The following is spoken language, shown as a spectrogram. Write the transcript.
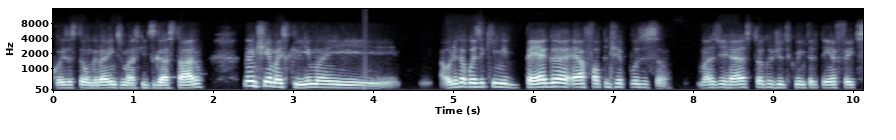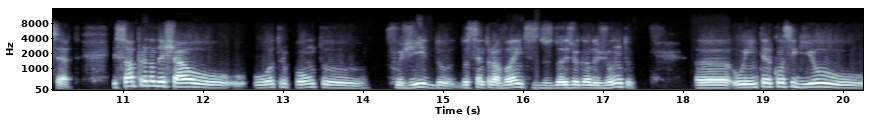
coisas tão grandes, mas que desgastaram, não tinha mais clima e a única coisa que me pega é a falta de reposição. Mas de resto, eu acredito que o Inter tenha feito certo. E só para não deixar o, o outro ponto fugir do, dos centroavantes, dos dois jogando junto, uh, o Inter conseguiu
